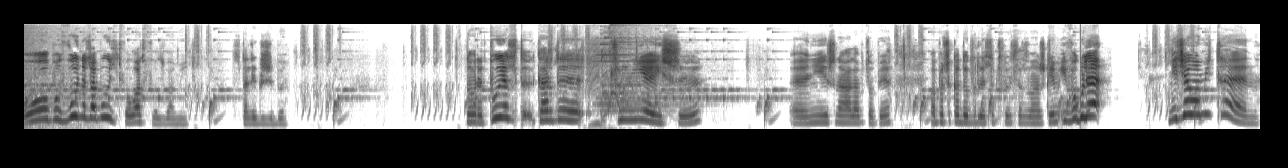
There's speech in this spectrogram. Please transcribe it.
O, podwójne zabójstwo, łatwo z wami. Stare grzyby. Dobra, tu jest każdy trudniejszy e, niż na laptopie. Łapeczka do gry, subskrypcja z dzwoneczkiem. I w ogóle nie działa mi ten.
